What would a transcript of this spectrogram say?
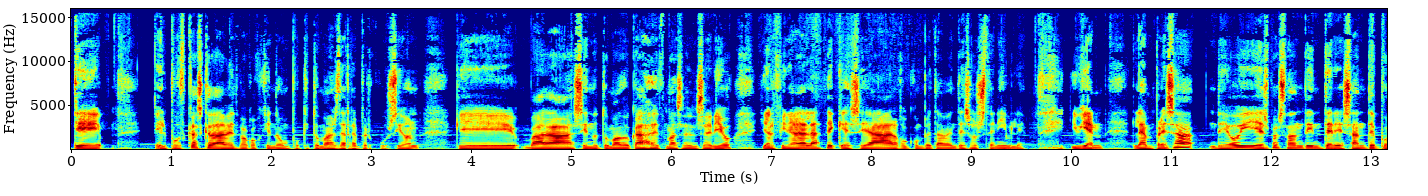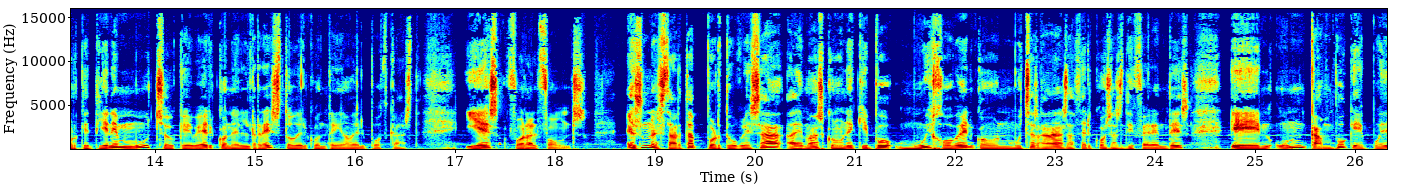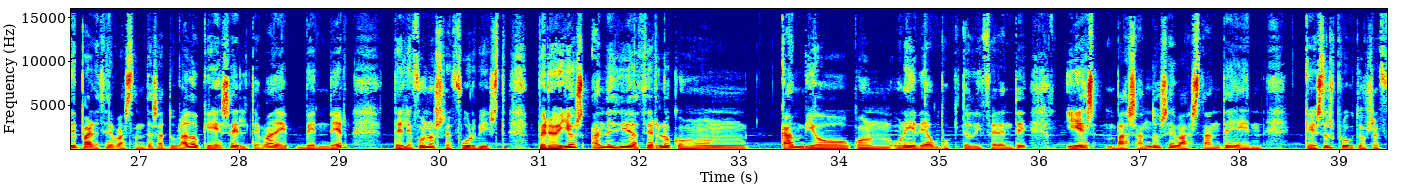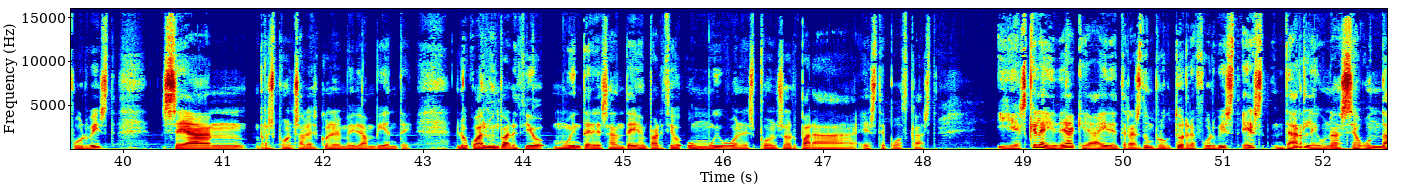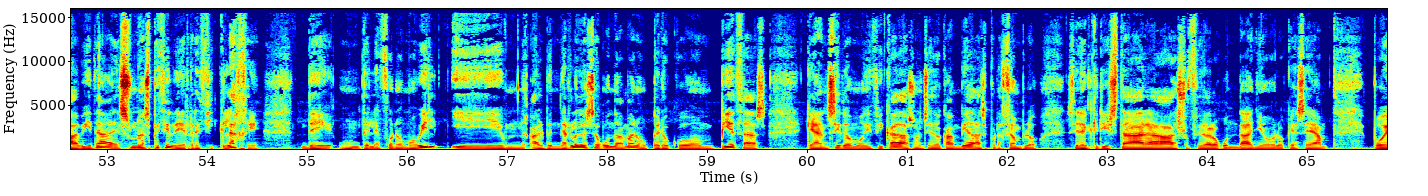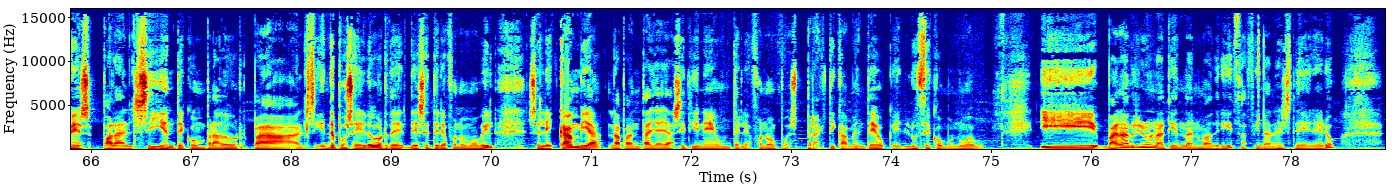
que el podcast cada vez va cogiendo un poquito más de repercusión, que va siendo tomado cada vez más en serio y al final hace que sea algo completamente sostenible. Y bien, la empresa de hoy es bastante interesante porque tiene mucho que ver con el resto del contenido del podcast y es For Phones. Es una startup portuguesa, además con un equipo muy joven, con muchas ganas de hacer cosas diferentes, en un campo que puede parecer bastante saturado, que es el tema de vender teléfonos refurbished. Pero ellos han decidido hacerlo con un cambio, con una idea un poquito diferente y es basándose bastante en que estos productos refurbished sean responsables con el medio ambiente, lo cual me pareció muy interesante y me pareció un muy buen sponsor para este podcast. Y es que la idea que hay detrás de un producto refurbished es darle una segunda vida, es una especie de reciclaje de un teléfono móvil y mm, al venderlo de segunda mano, pero con piezas que han sido modificadas o han sido cambiadas, por ejemplo, si el cristal ha sufrido algún daño o lo que sea, pues para el siguiente comprador, para el siguiente poseedor de, de ese teléfono móvil, se le cambia la pantalla y así tiene un teléfono pues prácticamente o que luce como nuevo. Y van a abrir una tienda en Madrid a finales de enero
